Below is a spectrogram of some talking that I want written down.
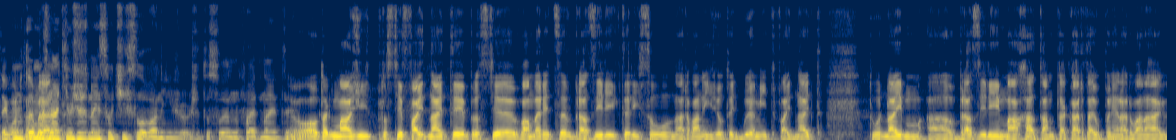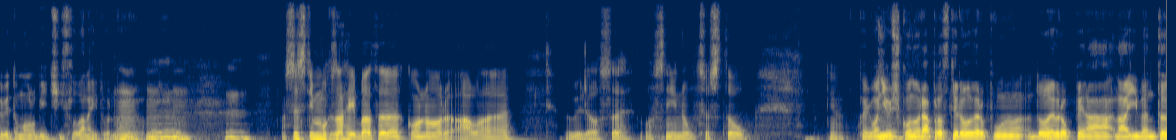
Tak ono to je možná tím, že nejsou číslovaný, že, jo? že to jsou jen fight nighty. Jo, ale tak má žít prostě fight nighty prostě v Americe, v Brazílii, který jsou narvaný, že jo. Teď bude mít fight night turnaj v Brazílii, Mácha, tam ta karta je úplně narvaná, jak kdyby to mohlo být číslovaný turnaj. jo. Hmm. Hmm. Asi s tím mohl zahýbat eh, Conor, ale vydal se vlastně jinou cestou. Tak oni už Conora prostě do, Evropu, do Evropy na, na event uh,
